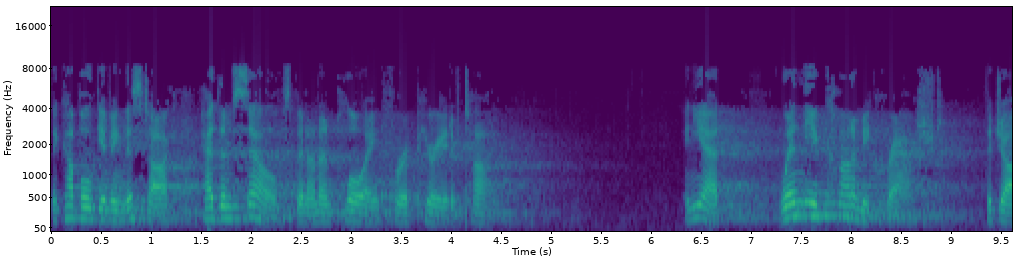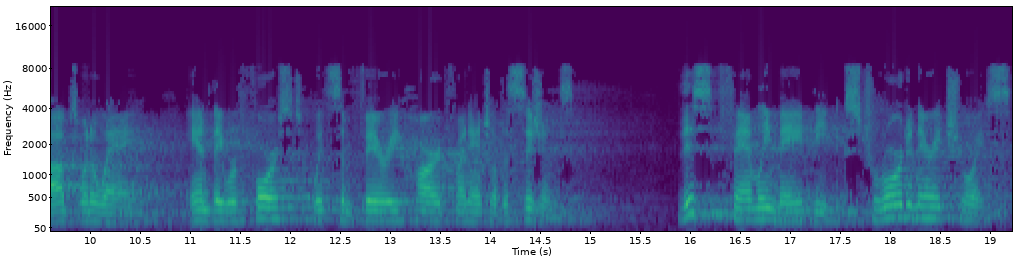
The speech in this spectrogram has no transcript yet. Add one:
The couple giving this talk had themselves been unemployed for a period of time. And yet, when the economy crashed, the jobs went away, and they were forced with some very hard financial decisions. This family made the extraordinary choice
